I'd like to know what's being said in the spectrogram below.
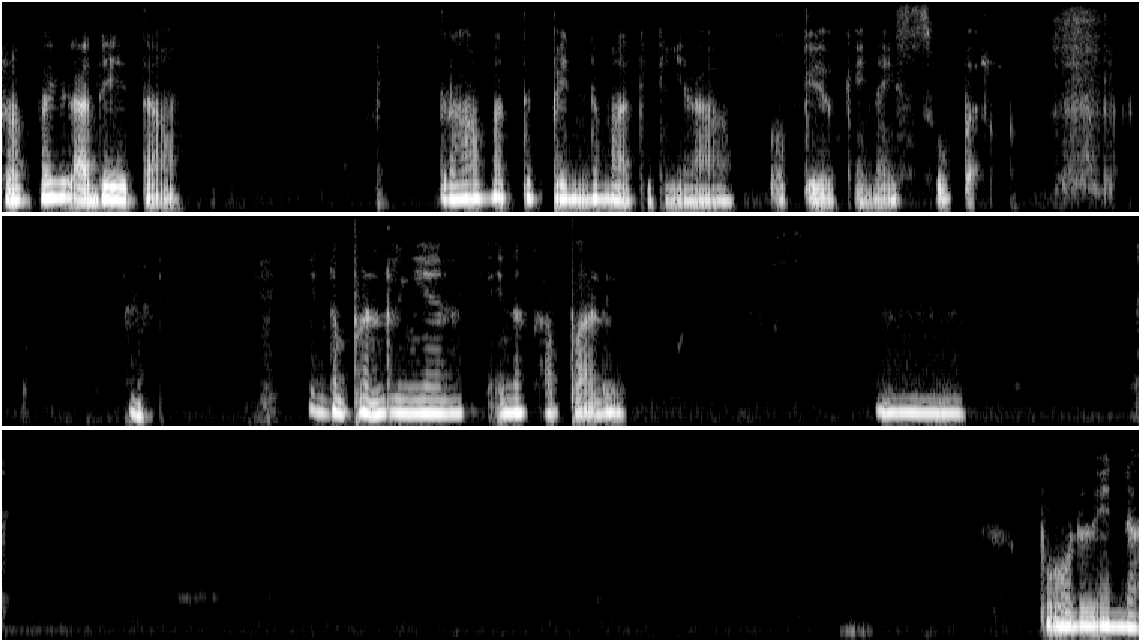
ப்ரொஃபைல் அதே தான் கிராமத்து பெண்ணு மாத்திட்டீங்களா ஓகே ஓகே. நைஸ். சூப்பர். என்ன பண்றீங்க? என்ன சாப்பாடு? போடுவேண்டா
